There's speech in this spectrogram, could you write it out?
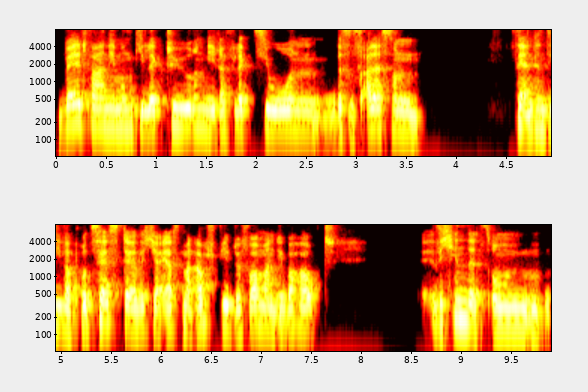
Weltwahrnehmung, die Lektüren, die Reflexion, das ist alles so ein sehr intensiver Prozess, der sich ja erstmal abspielt, bevor man überhaupt sich hinsetzt, um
